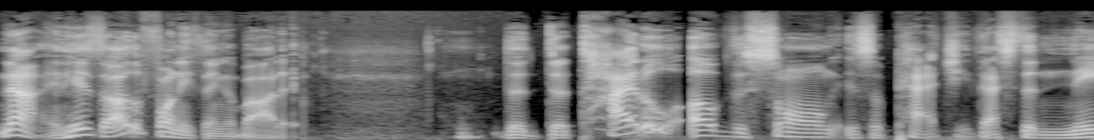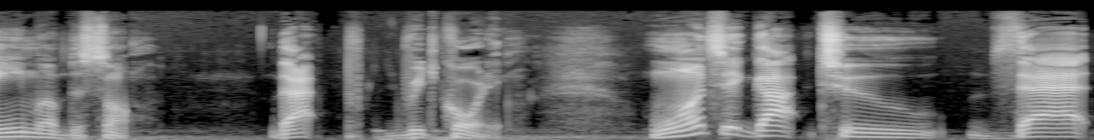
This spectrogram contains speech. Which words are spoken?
Now, and here's the other funny thing about it. The the title of the song is Apache. That's the name of the song. That recording. Once it got to that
